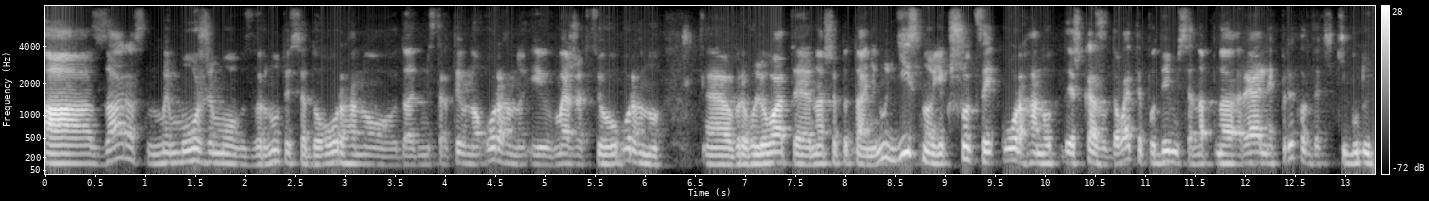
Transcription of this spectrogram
а зараз ми можемо звернутися до органу, до адміністративного органу і в межах цього органу е, врегулювати наше питання. Ну дійсно, якщо цей орган, от я ж кажу, давайте подивимося на, на реальних прикладах, які будуть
